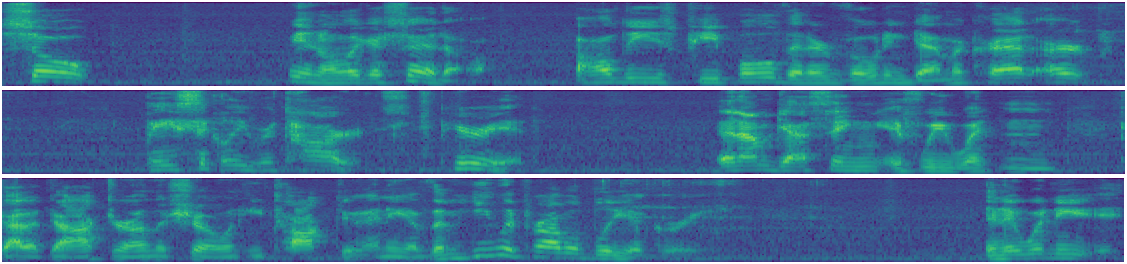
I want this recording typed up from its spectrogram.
so, you know, like I said, all these people that are voting Democrat are basically retards, period. And I'm guessing if we went and got a doctor on the show and he talked to any of them, he would probably agree and it wouldn't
